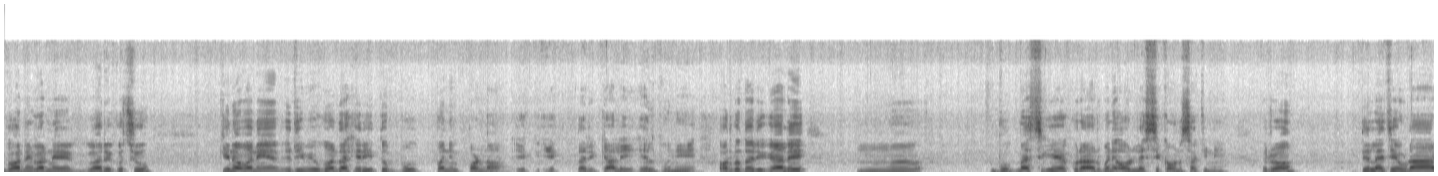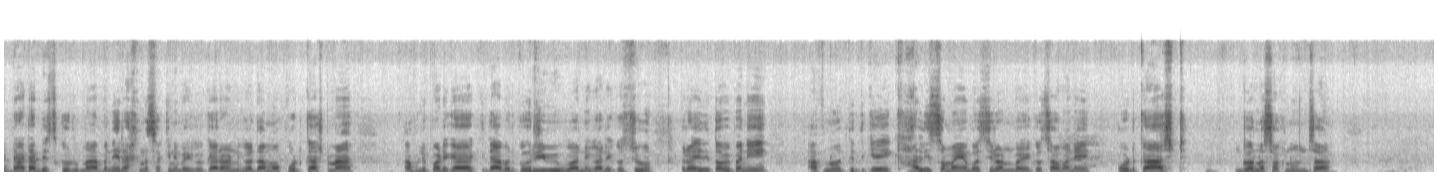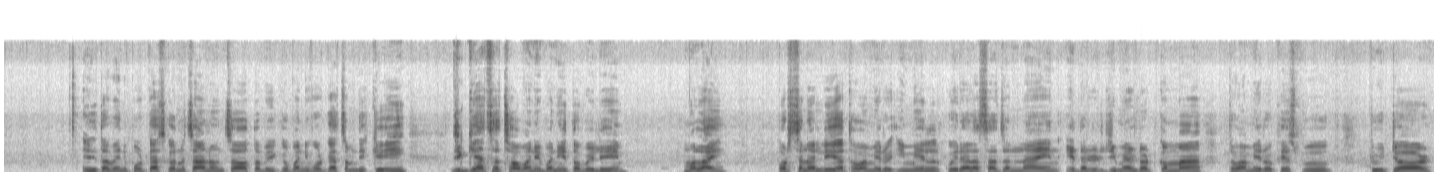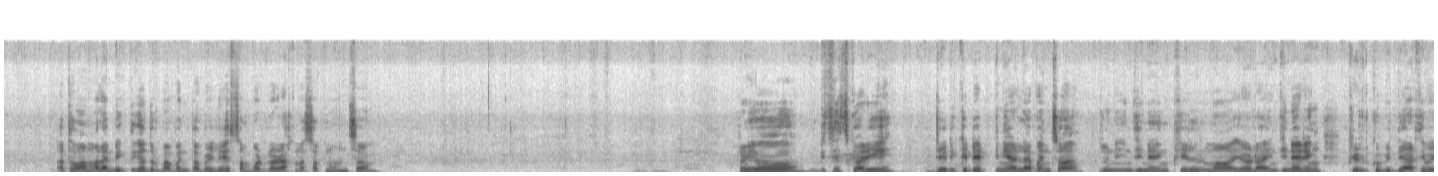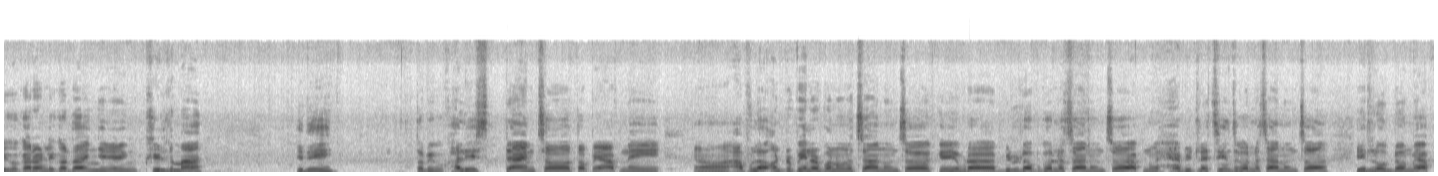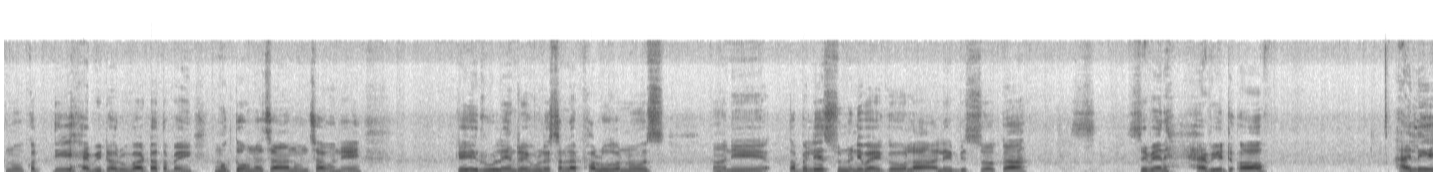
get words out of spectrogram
गर्ने गर्ने गरेको छु। किनभने रिभ्यू गर्दाखेरि त्यो बुक पनि पढ्न एक एक तरिकाले हेल्प हुने अर्को तरिकाले बुकमा सिकेका कुराहरू पनि अरूलाई सिकाउन सकिने र त्यसलाई चाहिँ एउटा डाटाबेसको रूपमा पनि राख्न सकिने भएको कारणले गर्दा म पोडकास्टमा आफूले पढेका किताबहरूको रिभ्यू गर्ने गरेको छु र यदि तपाईँ पनि आफ्नो त्यतिकै खाली समय बसिरहनु भएको छ भने पोडकास्ट गर्न सक्नुहुन्छ। यदि तपाईँ पनि पोडकास्ट गर्न चाहनुहुन्छ तपाईँको पनि पोडकास्ट सम्बन्धी केही जिज्ञासा छ भने पनि तपाईँले मलाई पर्सनल्ली अथवा मेरो email Koirala Sajan nine at the rate Gmail dot कममा अथवा मेरो फेसबुक ट्विटर अथवा मलाई व्यक्तिगत रूपमा पनि तपाईँले सम्पर्क राख्न सक्नुहुन्छ। र यो विशेष गरी डेडिकेटेड तिनीहरूलाई पनि छ। जुन इन्जिनियरिङ फिल्ड म एउटा इन्जिनियरिङ फिल्डको विद्यार्थी भएको कारणले गर्दा इन्जिनियरिङ फिल्डमा यदि तपाईँको खालि टाइम छ तपाईँ आफ्नै आफूलाई अन्टरप्रेनर बनाउन चाहनुहुन्छ कि एउटा बिल्डअप गर्न चाहनुहुन्छ आफ्नो हेबिटलाई चेन्ज गर्न चाहनुहुन्छ यी लकडाउनमै आफ्नो कति हेबिटहरूबाट तपाईँ मुक्त हुन चाहनुहुन्छ भने केही रुल एन्ड रेगुलेसनलाई फलो गर्नुहोस्। अनि तपाईँले सुन्नु नै भएको होला अहिले विश्वका seven habit of highly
